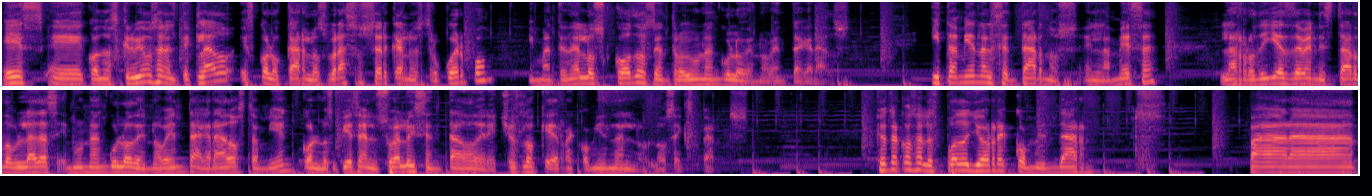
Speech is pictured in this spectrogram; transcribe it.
Es eh, cuando escribimos en el teclado, es colocar los brazos cerca de nuestro cuerpo y mantener los codos dentro de un ángulo de 90 grados. Y también al sentarnos en la mesa, las rodillas deben estar dobladas en un ángulo de 90 grados también, con los pies en el suelo y sentado derecho. Es lo que recomiendan los expertos. ¿Qué otra cosa les puedo yo recomendar para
